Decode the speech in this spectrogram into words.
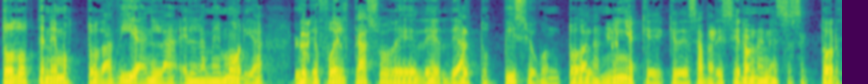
todos tenemos todavía en la, en la memoria lo que fue el caso de, de, Alto Hospicio con todas las niñas que, que desaparecieron en ese sector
